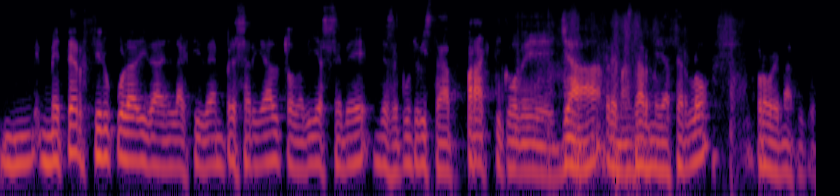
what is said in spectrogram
meter circularidad en la actividad empresarial todavía se ve desde el punto de vista práctico de ya remangarme y hacerlo problemático.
